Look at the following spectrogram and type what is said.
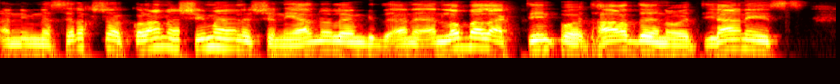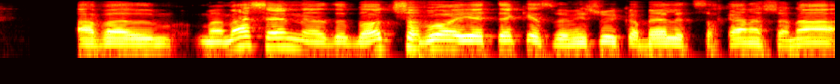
אני מנסה לחשוב, כל האנשים האלה שניהלנו להם, אני, אני לא בא להקטין פה את הרדן או את יאניס, אבל ממש אין, בעוד שבוע יהיה טקס ומישהו יקבל את שחקן השנה,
